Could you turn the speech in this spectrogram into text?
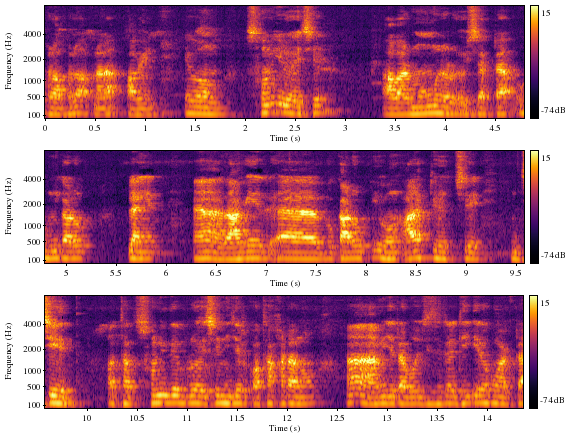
ফলাফল আপনারা পাবেন। এবং শনি রয়েছে, আবার মঙ্গলও রয়েছে একটা অগ্নিকারক প্ল্যানেট হ্যাঁ রাগের কারক এবং আরেকটি হচ্ছে জেদ। অর্থাৎ শনিদেব রয়েছে নিজের কথা খাটানো হ্যাঁ আমি যেটা বলছি সেটা ঠিক এরকম একটা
